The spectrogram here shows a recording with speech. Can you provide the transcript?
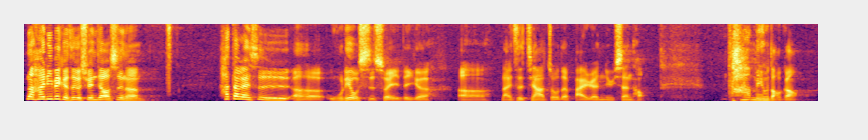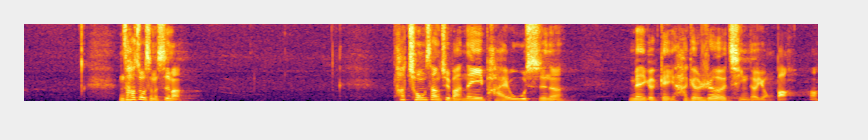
那海利贝克这个宣教士呢，他大概是呃五六十岁的一个。呃，来自加州的白人女生哈，她没有祷告。你知道她做什么事吗？她冲上去把那一排巫师呢，每个给她个热情的拥抱哦，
